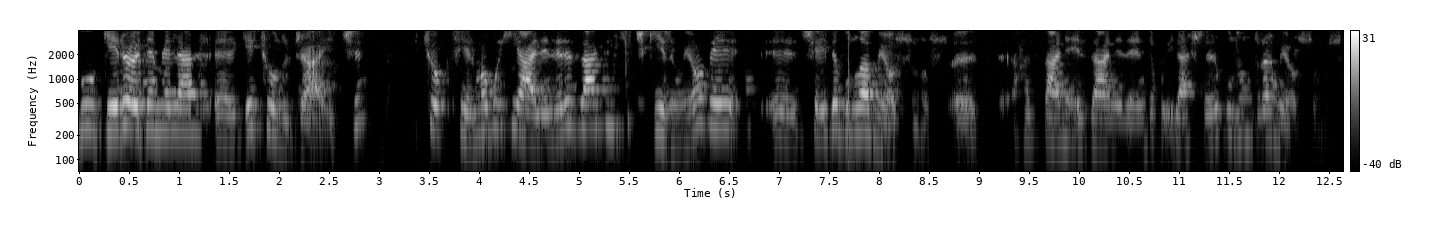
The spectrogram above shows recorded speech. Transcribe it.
Bu geri ödemeler e, geç olacağı için birçok firma bu ihalelere zaten hiç girmiyor ve e, şeyde bulamıyorsunuz. E, hastane eczanelerinde bu ilaçları bulunduramıyorsunuz.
